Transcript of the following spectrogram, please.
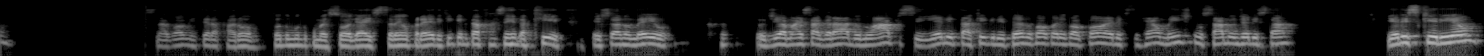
A sinagoga inteira parou. Todo mundo começou a olhar estranho para ele. O que, que ele está fazendo aqui? Ele está no meio no dia mais sagrado, no ápice, e ele está aqui gritando cocoricocó, ele realmente não sabe onde ele está. E eles queriam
